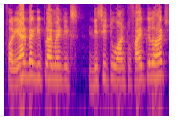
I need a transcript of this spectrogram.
for airbag deployment it is DC to 1 to 5 kilohertz.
